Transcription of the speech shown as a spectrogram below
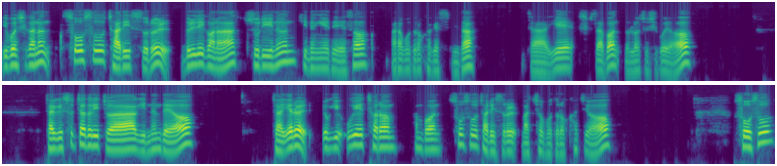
이번 시간은 소수 자릿수를 늘리거나 줄이는 기능에 대해서 알아보도록 하겠습니다. 자, 예 14번 눌러주시고요. 자, 여기 숫자들이 쫙 있는데요. 자, 얘를 여기 위에처럼 한번 소수 자릿수를 맞춰보도록 하죠. 소수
